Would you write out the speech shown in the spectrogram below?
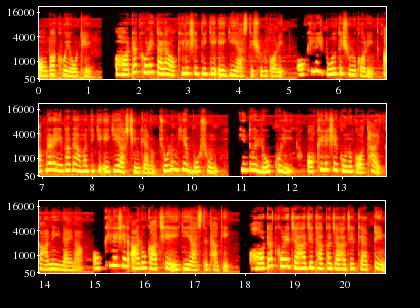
অবাক হয়ে ওঠে। হঠাৎ করে তারা অখিলেশের দিকে এগিয়ে আসতে শুরু করে। অখিলেশ বলতে শুরু করে, আপনারা এভাবে আমার দিকে এগিয়ে আসছেন কেন? চলুন গিয়ে বসুন। কিন্তু ওই লোকগুলি অখিলেশের কোনো কথায় কানেই নেয় না। অখিলেশের আরও কাছে এগিয়ে আসতে থাকে। হঠাৎ করে জাহাজে থাকা জাহাজের ক্যাপ্টেন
